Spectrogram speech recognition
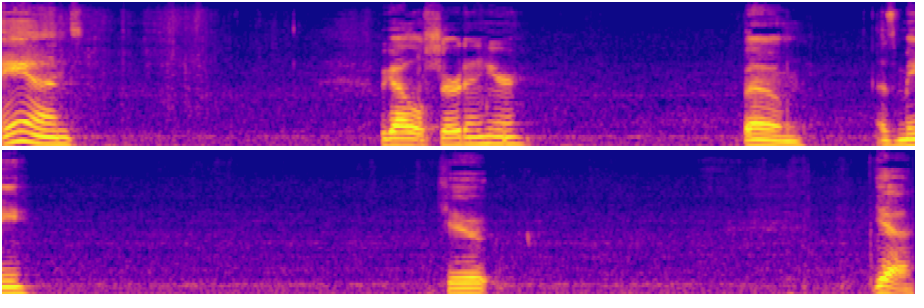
And we got a little shirt in here. Boom. That's me. Cute. Yeah,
